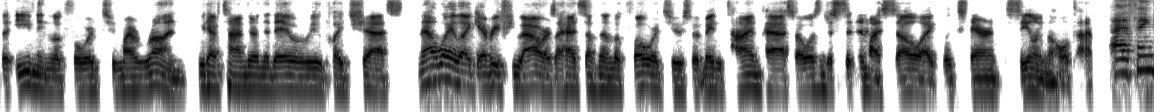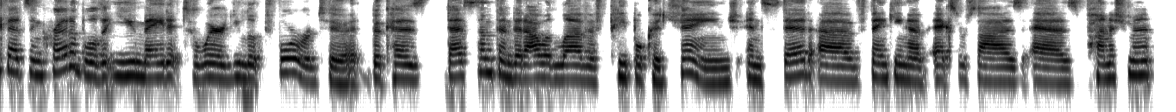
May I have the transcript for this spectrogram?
the evening look forward to my run. We'd have time during the day where we would play chess. And that way, like every few hours, I had something to look forward to. So it made the time pass. So I wasn't just sitting in my cell, like, like staring at the ceiling the whole time. I think that's incredible that you made it to where you looked forward to it because that's something that I would love if people could change instead of thinking of exercise as punishment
